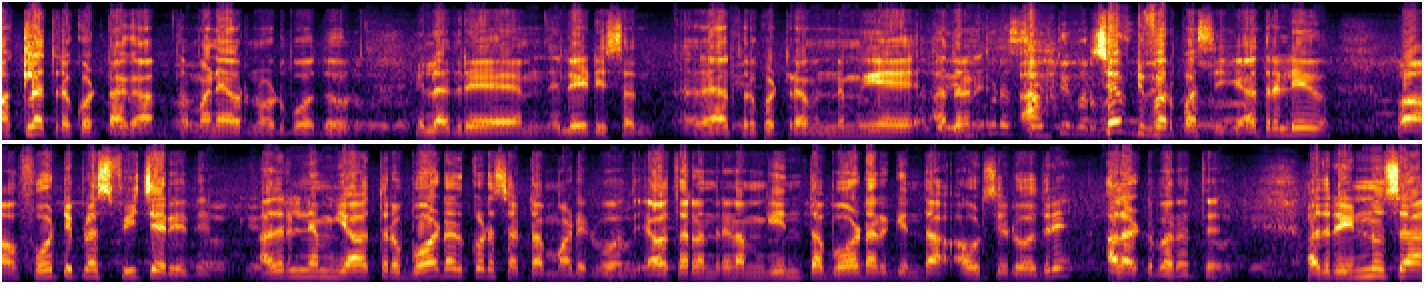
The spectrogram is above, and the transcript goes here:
ಮಕ್ಳ ಹತ್ರ ಕೊಟ್ಟಾಗ ಮನೆಯವ್ರು ನೋಡ್ಬೋದು ಇಲ್ಲಾದರೆ ಲೇಡೀಸ್ ಯಾರ ಹತ್ರ ಕೊಟ್ಟರೆ ನಿಮಗೆ ಅದರ ಸೇಫ್ಟಿ ಪರ್ಪಸ್ಸಿಗೆ ಅದರಲ್ಲಿ ಫೋರ್ಟಿ ಪ್ಲಸ್ ಫೀಚರ್ ಇದೆ. ಅದರಲ್ಲಿ ನಮ್ಗೆ ಯಾವ ಥರ ಬಾರ್ಡರ್ ಕೂಡ ಸೆಟಪ್ ಮಾಡಿರ್ಬೋದು. ಯಾವ ಥರ ಅಂದರೆ ನಮಗೆ ಇಂಥ ಬಾರ್ಡರ್ಗಿಂತ ಔಟ್ಸೈಡ್ ಹೋದರೆ ಅಲರ್ಟ್ ಬರುತ್ತೆ. ಆದರೆ ಇನ್ನೂ ಸಹ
